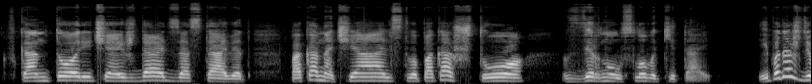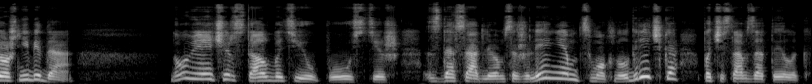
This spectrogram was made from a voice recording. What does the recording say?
В конторе чай ждать заставят, пока начальство, пока что, ввернул слово Китай. И подождешь, не беда. Ну вечер стал быть и упустишь. С досадливым сожалением цмокнул Гречка, почесав затылок.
